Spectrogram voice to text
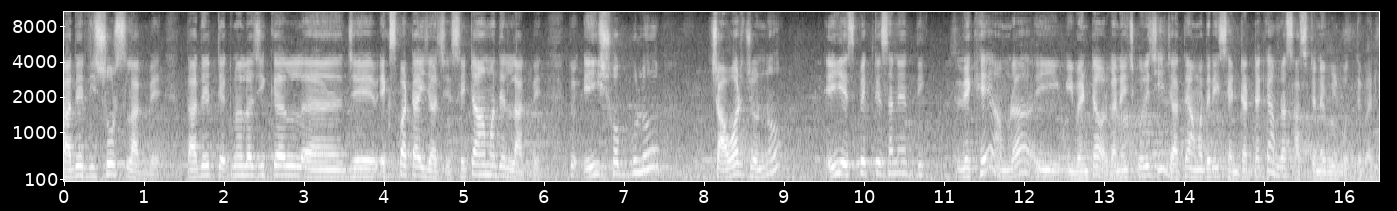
তাদের রিসোর্স লাগবে, তাদের টেকনোলজিক্যাল যে এক্সপার্টাইজ আছে সেটা আমাদের লাগবে। তো এই সবগুলো চাওয়ার জন্য এই এক্সপেকটেশনের দিক রেখে আমরা এই ইভেন্টটা অর্গানাইজ করেছি যাতে আমাদের এই সেন্টারটাকে আমরা সাস্টেনেবল করতে পারি।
